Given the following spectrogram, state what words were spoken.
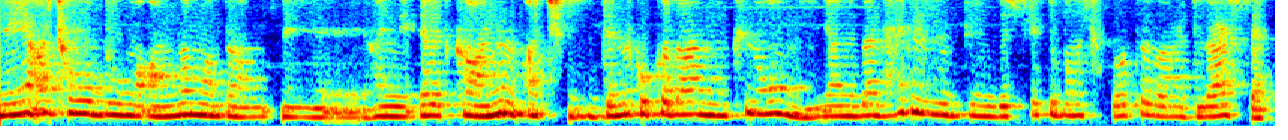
neye aç olduğumu anlamadan e, hani evet karnım aç demek o kadar mümkün olmuyor. Yani ben her üzüldüğümde sürekli bana çikolata verdilerse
